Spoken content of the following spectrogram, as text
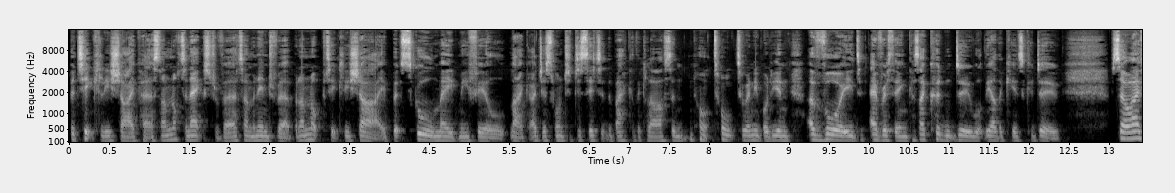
particularly shy person. I'm not an extrovert. I'm an introvert, but I'm not particularly shy. But school made me feel like I just wanted to sit at the back of the class and not talk to anybody and avoid everything because I couldn't do what the other kids could do. So I,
